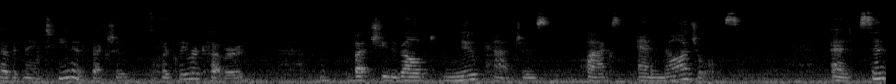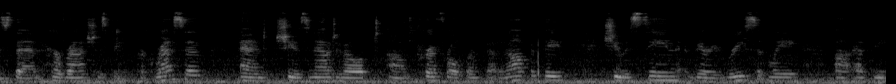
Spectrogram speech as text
COVID 19 infection, quickly recovered, but she developed new patches, plaques, and nodules. And since then, her rash has been progressive, and she has now developed um, peripheral lymphadenopathy. She was seen very recently uh, at the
